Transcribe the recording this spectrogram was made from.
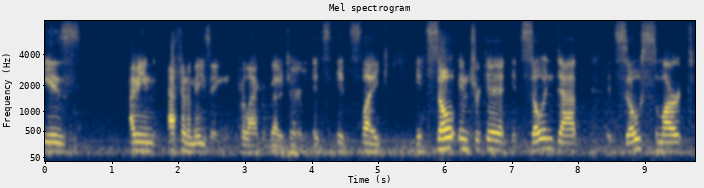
is, I mean, effing amazing for lack of a better term. It's it's like it's so intricate, it's so in depth, it's so smart.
